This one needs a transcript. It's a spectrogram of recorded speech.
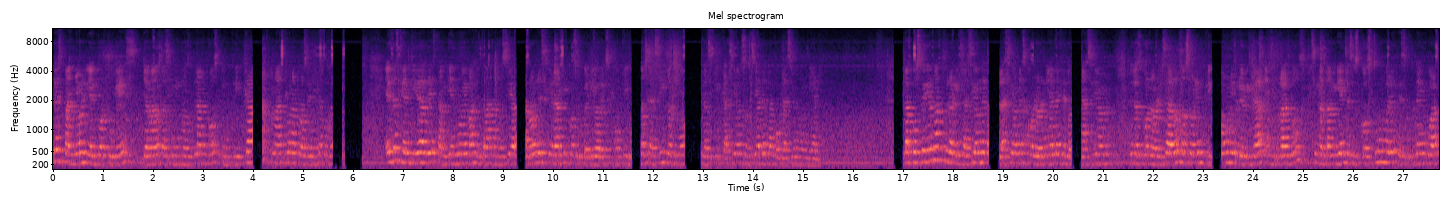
El español y el portugués, llamados así mismos blancos, implicaban más que una procedencia esas identidades también nuevas estaban asociadas a roles jerárquicos superiores, configurándose así los modos de clasificación social de la población mundial. La posterior naturalización de las relaciones coloniales de dominación de los colonizados no solo implicó una inferioridad en sus rasgos, sino también de sus costumbres, de sus lenguas,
